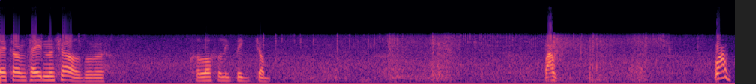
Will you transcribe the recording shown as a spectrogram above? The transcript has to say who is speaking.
Speaker 1: Here comes Hayden and Charles on a colossally big jump. Wow. Wow.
